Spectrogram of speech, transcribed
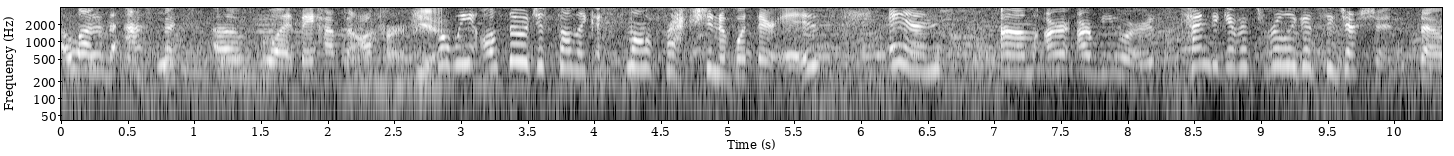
a lot of the aspects of what they have to offer. Yeah. But we also just saw like a small fraction of what there is. And um, our, our viewers tend to give us really good suggestions. So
